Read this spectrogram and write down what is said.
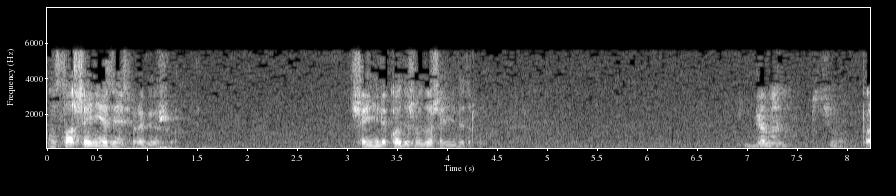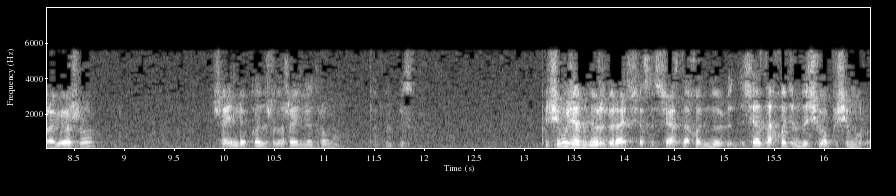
Он стал шейни, я извиняюсь, пробившего. Шейни или кодыш, а шейни или тру. Почему? Пробившего? Шейни или кодыш, а шейни или тру. Так написано. Почему сейчас будем разбирать? Сейчас, сейчас, доходим до, сейчас доходим до чего, почему же.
